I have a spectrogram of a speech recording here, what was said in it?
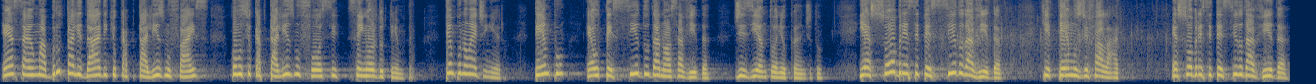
Essa é uma brutalidade que o capitalismo faz, como se o capitalismo fosse senhor do tempo. Tempo não é dinheiro. Tempo é o tecido da nossa vida, dizia Antônio Cândido. E é sobre esse tecido da vida que temos de falar. É sobre esse tecido da vida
